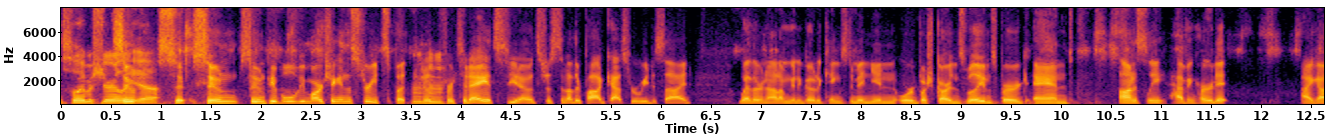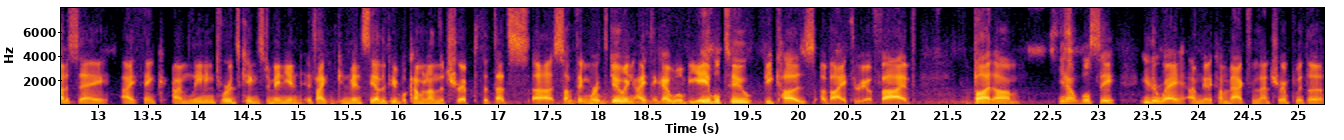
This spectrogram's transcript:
Slowly but surely, soon, yeah. so- soon soon people will be marching in the streets but ju- Mhm. for today it's you know it's just another podcast where we decide whether or not i'm going to go to king's dominion or busch gardens williamsburg and honestly having heard it i gotta say i think i'm leaning towards king's dominion if i can convince the other people coming on the trip that that's uh, something worth doing i think i will be able to because of i305 but um you know we'll see either way i'm going to come back from that trip with a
